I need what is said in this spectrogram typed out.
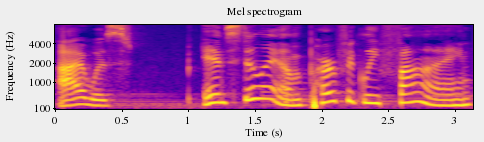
I was and still am perfectly fine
